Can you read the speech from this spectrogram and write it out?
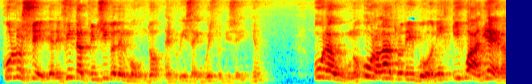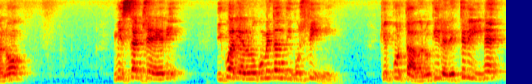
con lo scegliere fin dal principio del mondo, e Luisa è in questo disegno, ora uno, ora l'altro dei buoni, i quali erano messaggeri, i quali erano come tanti postini, che portavano chi le letterine,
